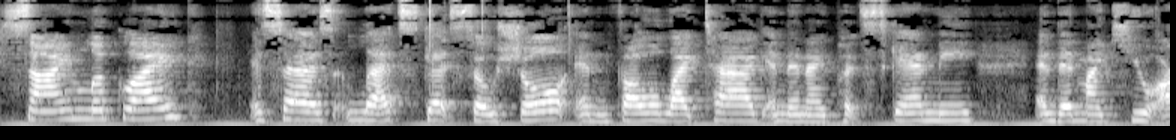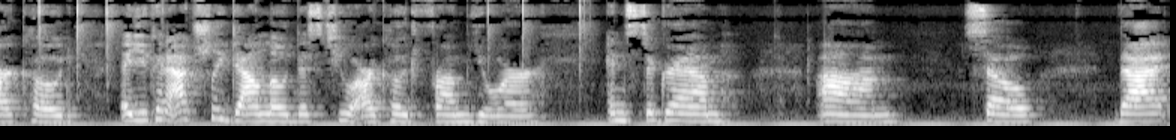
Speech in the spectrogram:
sign looked like. It says, let's get social and follow like tag. And then I put scan me and then my QR code that you can actually download this QR code from your Instagram. Um, so that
